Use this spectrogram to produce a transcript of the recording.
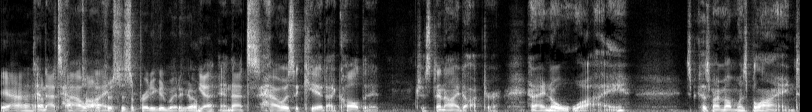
Yeah, And that's how I- optometrist is a pretty good way to go. Yeah, and that's how as a kid I called it just an eye doctor. And I know why. It's because my mom was blind.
